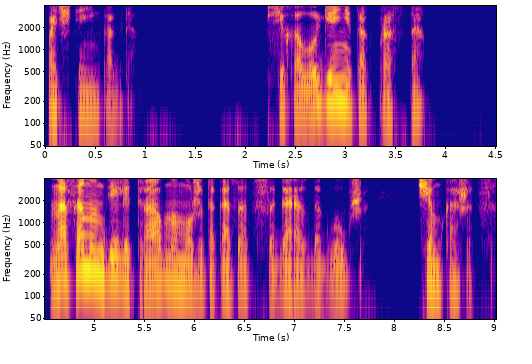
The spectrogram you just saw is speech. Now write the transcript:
почти никогда. Психология не так проста. На самом деле травма может оказаться гораздо глубже, чем кажется.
